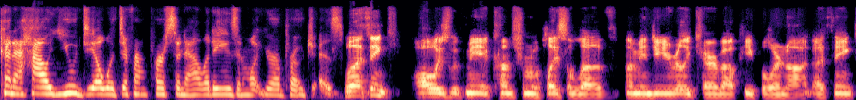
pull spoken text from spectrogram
kind of how you deal with different personalities and what your approach is? Well, I think always with me, it comes from a place of love. I mean, do you really care about people or not? I think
